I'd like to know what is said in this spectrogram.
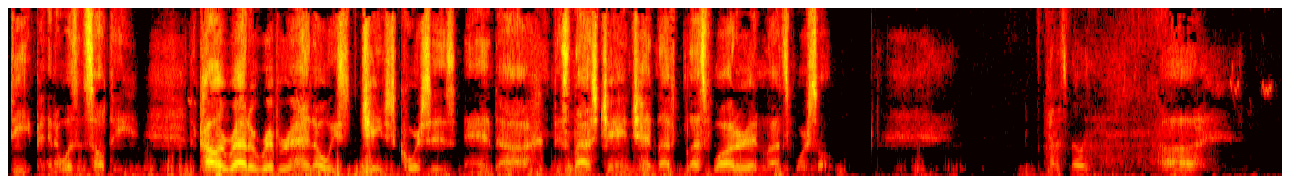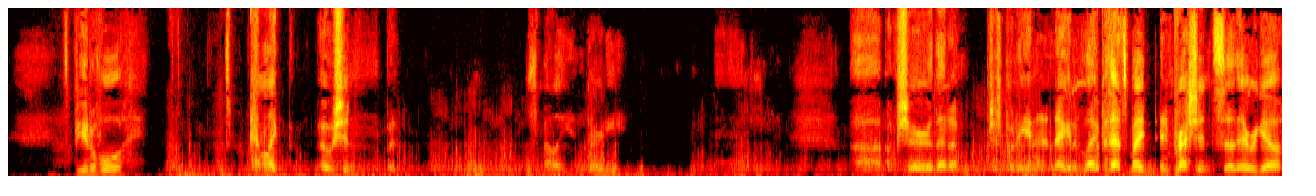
deep and it wasn't salty. The Colorado River had always changed courses and uh, this last change had left less water and lots more salt. Kind of smelly. Uh, it's beautiful. It's kind of like the ocean, but smelly and dirty. I'm sure that I'm just putting it in a negative light, but that's my impression. So there we go.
